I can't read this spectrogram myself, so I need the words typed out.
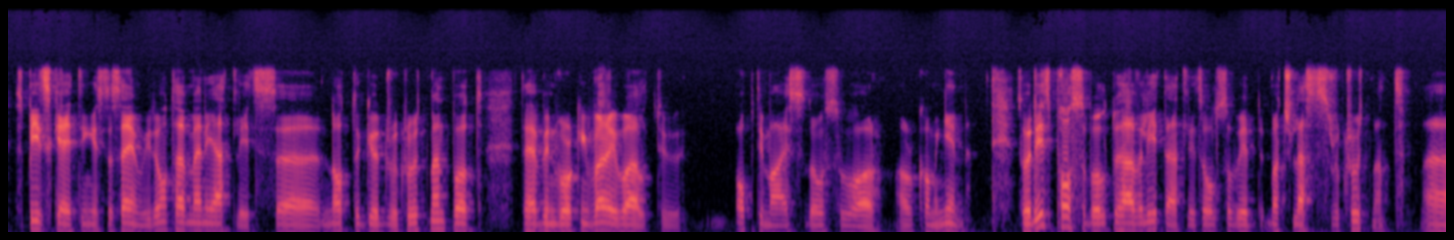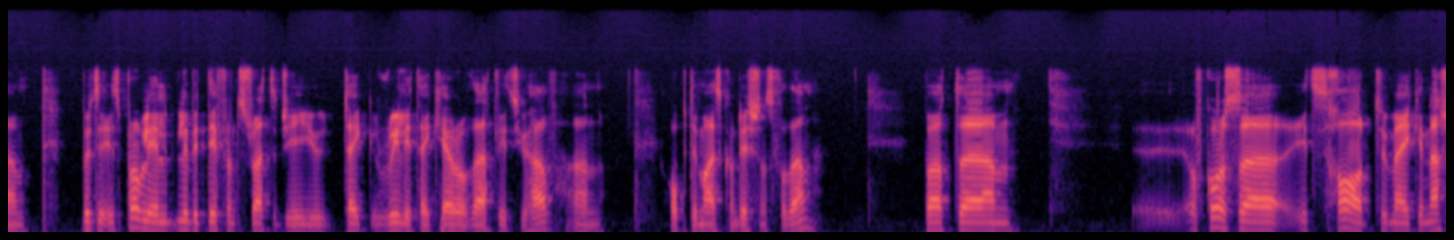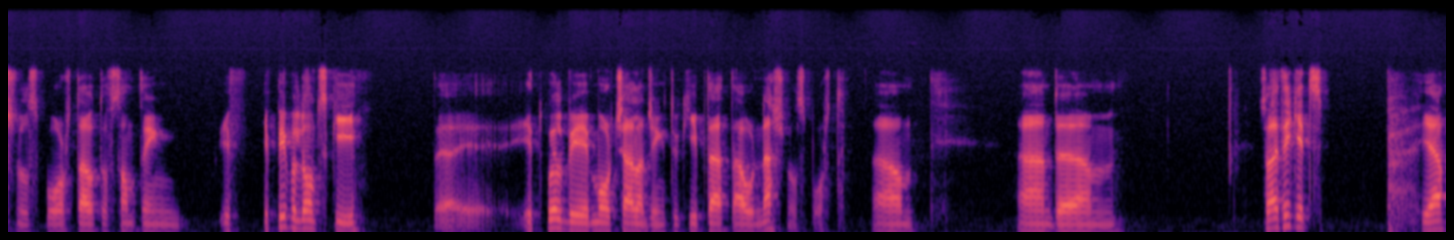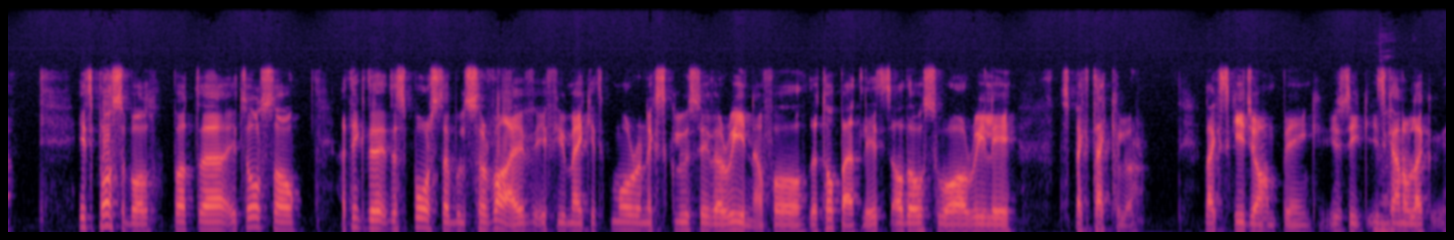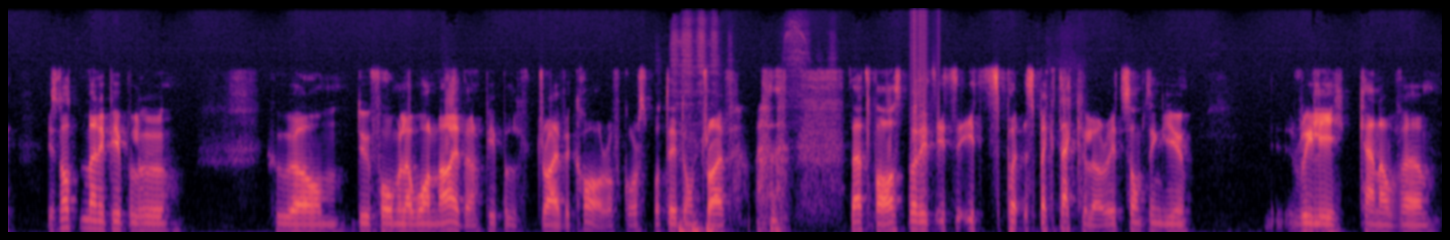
speed skating is the same. We don't have many athletes, uh, not a good recruitment, but they have been working very well to optimize those who are, are coming in. So it is possible to have elite athletes also with much less recruitment. Um, but it's probably a little bit different strategy. You take really take care of the athletes you have and optimize conditions for them. But um, uh, of course, uh, it's hard to make a national sport out of something. If if people don't ski, uh, it will be more challenging to keep that our national sport. Um, and um, so I think it's yeah, it's possible, but uh, it's also I think the the sports that will survive if you make it more an exclusive arena for the top athletes are those who are really spectacular, like ski jumping. You see, it's yeah. kind of like it's not many people who who um, do Formula One either. People drive a car, of course, but they don't drive that fast. But it, it's it's spectacular. It's something you really kind of um,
